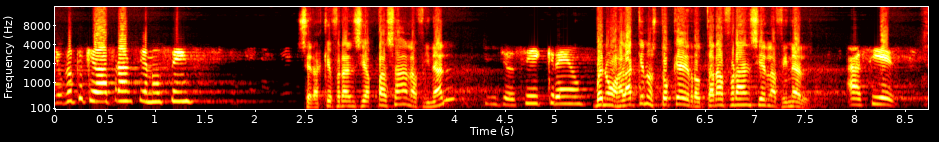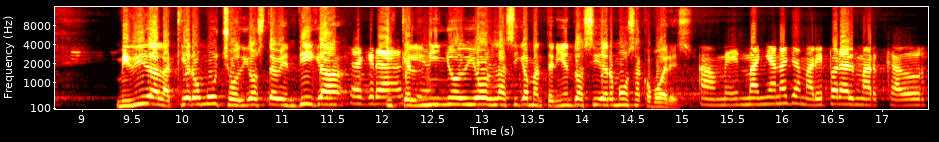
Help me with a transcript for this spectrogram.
yo creo que queda Francia, no sé. ¿Será que Francia pasa a la final? Yo sí creo. Bueno, ojalá que nos toque derrotar a Francia en la final. Así es. Mi vida la quiero mucho, Dios te bendiga Muchas y que el niño Dios la siga manteniendo así de hermosa como eres. Amén. Mañana llamaré para el marcador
